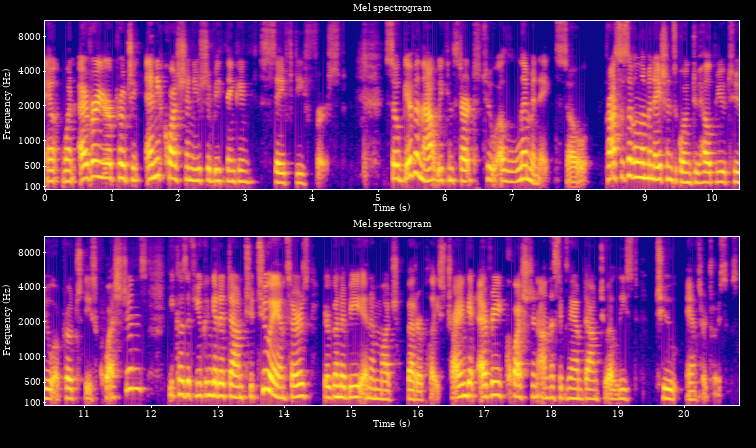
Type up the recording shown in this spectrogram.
And whenever you're approaching any question, you should be thinking safety first. So, given that, we can start to eliminate. So, Process of elimination is going to help you to approach these questions because if you can get it down to two answers, you're going to be in a much better place. Try and get every question on this exam down to at least two answer choices.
